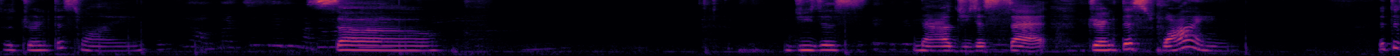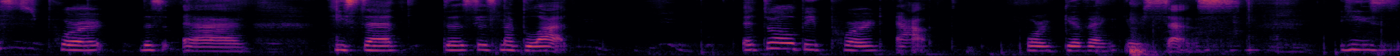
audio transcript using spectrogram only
So drink this wine. So Jesus now Jesus said, drink this wine. It is poured this and he said, This is my blood. It will be poured out, forgiving your sins. He's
